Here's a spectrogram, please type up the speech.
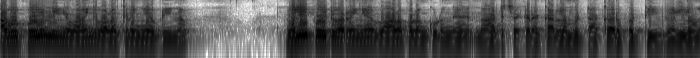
அவ்வப்போது நீங்கள் வாங்கி வளர்க்குறீங்க அப்படின்னா வெளியே போயிட்டு வர்றீங்க வாழைப்பழம் கொடுங்க நாட்டு சக்கரை கடலை மிட்டாய் கருப்பட்டி வெல்லம்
